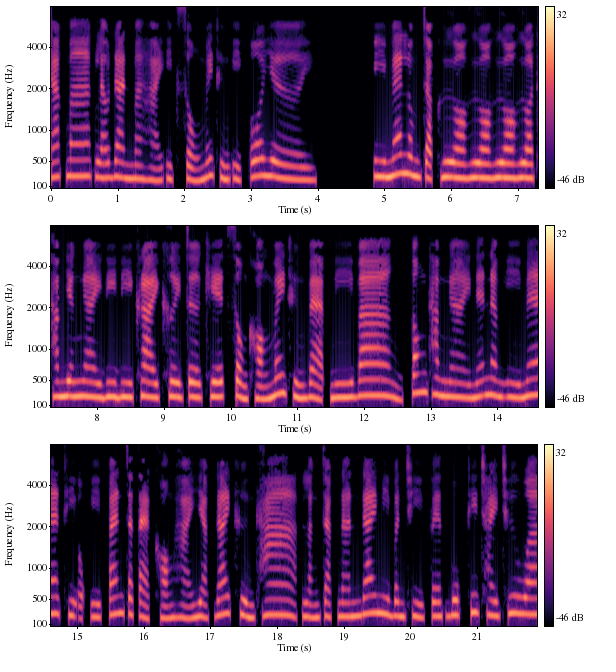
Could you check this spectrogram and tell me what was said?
ยากมาก แล้วดันมาหายอีกสงไม่ถึงอีกโอ้เยย อีแม่ลมจับเฮือเฮือเฮือเฮือทำยังไงดีๆ ใครเคยเจอเคสส่งของไม่ถึงแบบนี้บ้าง ต้องทำไงแนะนำอีแม่ทีอกอีแป้นจะแตกของหายอยากได้คืนค่า หลังจากนั้นได้มีบัญชีเฟซบุ๊กที่ใช้ชื่อว่า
